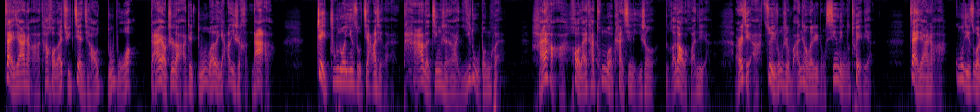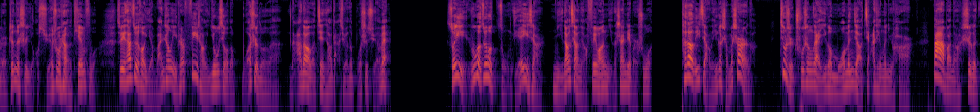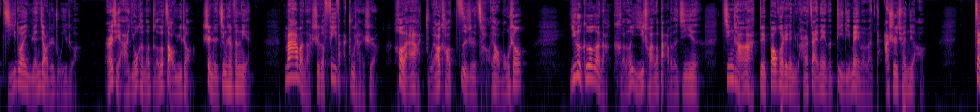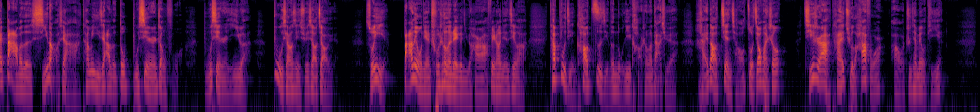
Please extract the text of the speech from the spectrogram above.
再加上啊，他后来去剑桥读博，大家要知道啊，这读博的压力是很大的。这诸多因素加起来，他的精神啊一度崩溃。还好啊，后来他通过看心理医生得到了缓解，而且啊，最终是完成了这种心灵的蜕变。再加上啊，估计作者真的是有学术上的天赋，所以他最后也完成了一篇非常优秀的博士论文，拿到了剑桥大学的博士学位。所以，如果最后总结一下，《你当像鸟飞往你的山》这本书，它到底讲了一个什么事儿呢？就是出生在一个摩门教家庭的女孩，爸爸呢是个极端原教旨主义者，而且啊有可能得了躁郁症，甚至精神分裂。妈妈呢是个非法助产士，后来啊主要靠自制草药谋生。一个哥哥呢可能遗传了爸爸的基因，经常啊对包括这个女孩在内的弟弟妹妹们大施拳脚。在爸爸的洗脑下啊，他们一家子都不信任政府，不信任医院。不相信学校教育，所以八六年出生的这个女孩啊，非常年轻啊。她不仅靠自己的努力考上了大学，还到剑桥做交换生。其实啊，她还去了哈佛啊，我之前没有提。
